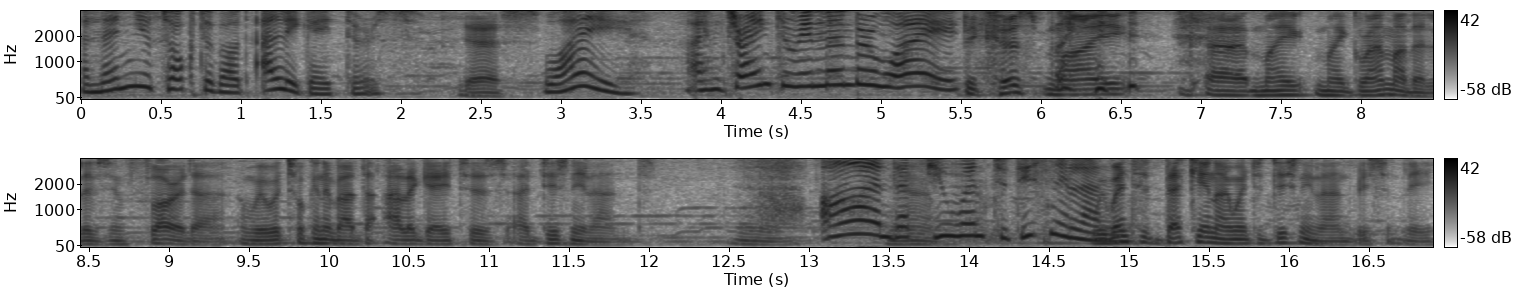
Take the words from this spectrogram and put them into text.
and then you talked about alligators. Yes. Why? I'm trying to remember why. Because my uh, my my grandmother lives in Florida, and we were talking about the alligators at Disneyland. You know, Ah, and that you went to Disneyland. we went to Beckie and I went to Disneyland recently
